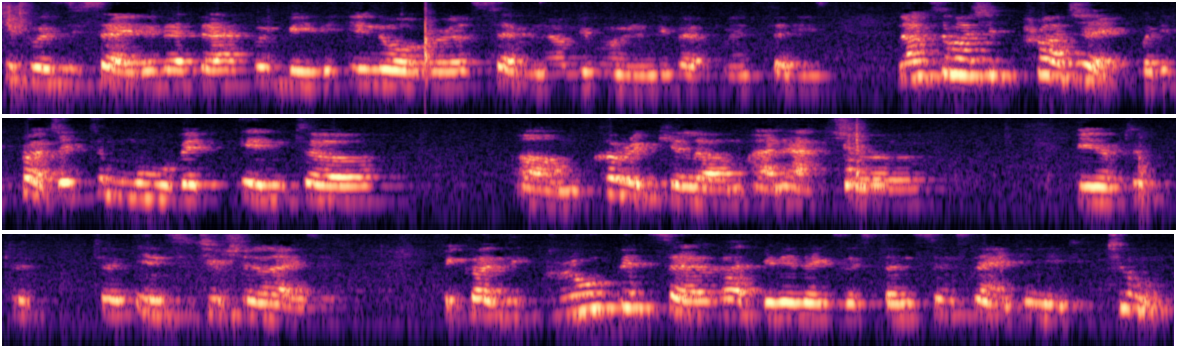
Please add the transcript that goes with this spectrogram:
it was decided that that would be the inaugural seminar of the Women Development Studies. Not so much a project, but a project to move it into um, curriculum and actual, you know, to, to, to institutionalize it. Because the group itself had been in existence since 1982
